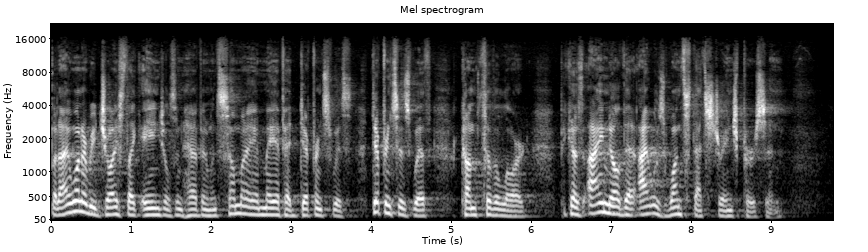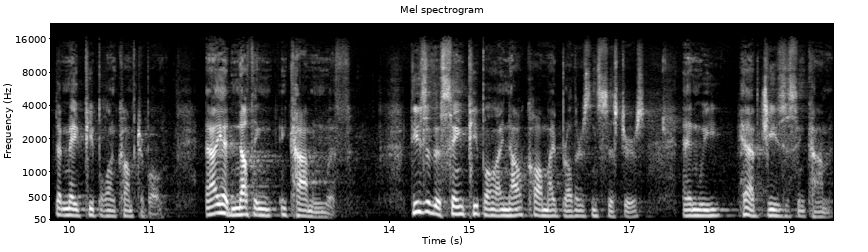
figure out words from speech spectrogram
but I want to rejoice like angels in heaven when somebody I may have had difference with, differences with comes to the Lord, because I know that I was once that strange person that made people uncomfortable, and I had nothing in common with. These are the same people I now call my brothers and sisters, and we have Jesus in common.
